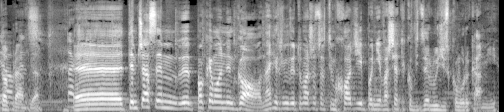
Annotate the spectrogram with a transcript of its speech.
To Ja, prawda. Więc, tak, E, tymczasem e, Pokémon Go. Najpierw mi wytłumaczę, co w tym chodzi, ponieważ ja tylko widzę ludzi z komórkami.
